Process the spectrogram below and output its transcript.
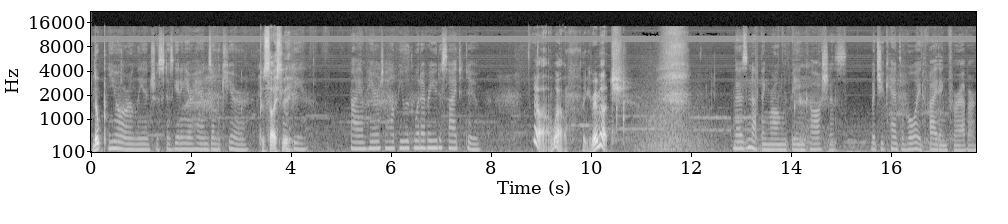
Nope. Your only interest is getting your hands on the cure. Precisely. I am here to help you with whatever you decide to do. Ah, well, thank you very much. There's nothing wrong with being cautious, but you can't avoid fighting forever.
